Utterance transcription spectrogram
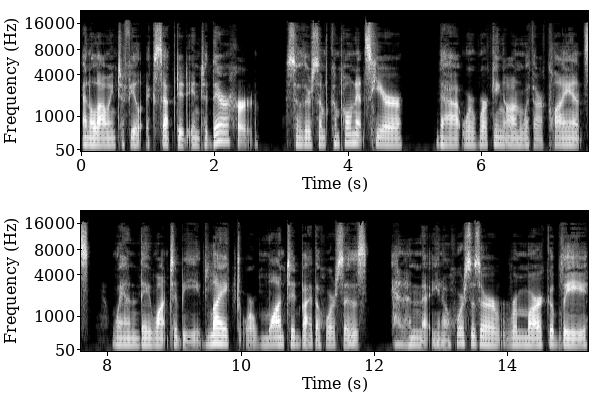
and allowing to feel accepted into their herd. So there's some components here that we're working on with our clients when they want to be liked or wanted by the horses. And, you know, horses are remarkably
